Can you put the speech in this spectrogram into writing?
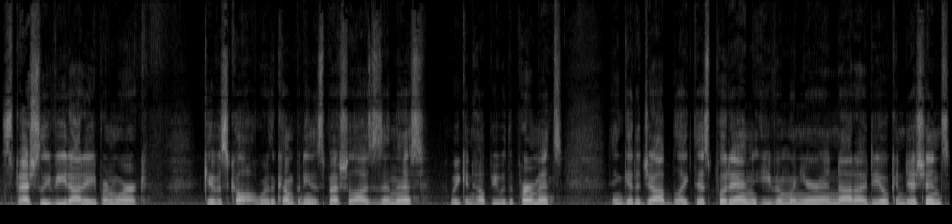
especially VDOT apron work, give us a call. We're the company that specializes in this. We can help you with the permits and get a job like this put in, even when you're in not ideal conditions.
